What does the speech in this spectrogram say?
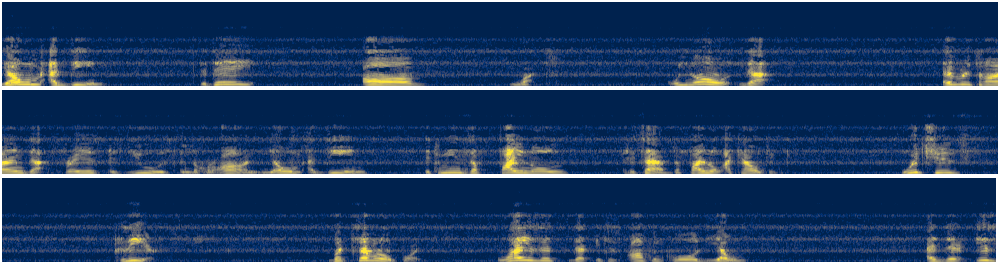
Yawm ad-Din, the day of what? We know that every time that phrase is used in the Quran, Yawm ad-Din, it means the final hisab, the final accounting, which is clear. But several points. Why is it that it is often called Yawm? And there is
